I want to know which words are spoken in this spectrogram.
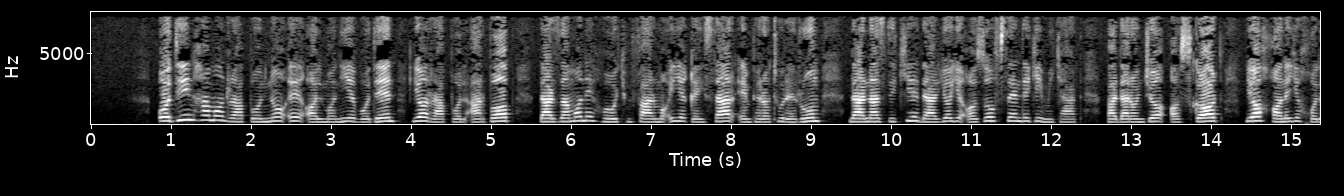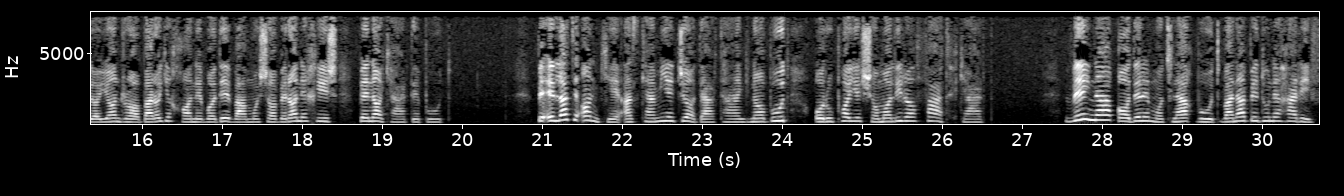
اودین همان رب نوع آلمانی ودن یا رب الارباب در زمان حکم فرمایی قیصر امپراتور روم در نزدیکی دریای آزوف زندگی می کرد و در آنجا آسگارد یا خانه خدایان را برای خانواده و مشاوران خیش بنا کرده بود. به علت آنکه از کمی جا در تنگنا بود اروپای شمالی را فتح کرد وی نه قادر مطلق بود و نه بدون حریف.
